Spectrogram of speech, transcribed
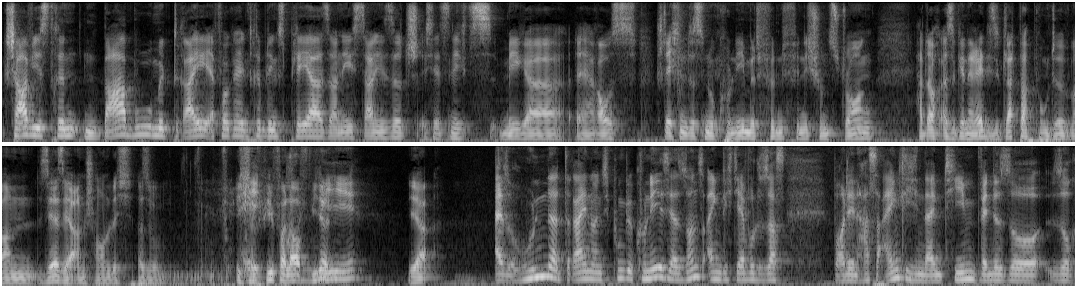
Xavi ist drin, ein Babu mit drei erfolgreichen Dribblingsplayer, Sané, Stanisic ist jetzt nichts mega herausstechendes, nur Kone mit fünf finde ich schon strong. Hat auch, also generell diese Gladbach-Punkte waren sehr, sehr anschaulich. Also ich im Spielverlauf Kone, wieder. Ja. Also 193 Punkte. Kone ist ja sonst eigentlich der, wo du sagst, boah, den hast du eigentlich in deinem Team, wenn du so, so,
